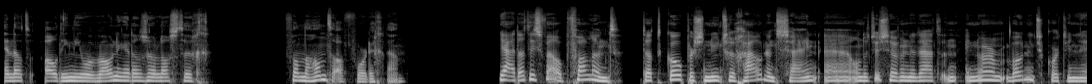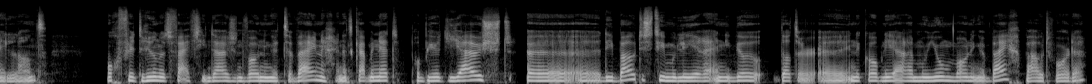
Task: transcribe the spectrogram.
en dat al die nieuwe woningen dan zo lastig van de hand af worden gedaan? Ja, dat is wel opvallend. Dat kopers nu terughoudend zijn. Uh, ondertussen hebben we inderdaad een enorm woningtekort in Nederland ongeveer 315.000 woningen te weinig. En het kabinet probeert juist uh, die bouw te stimuleren. En die wil dat er in de komende jaren een miljoen woningen bijgebouwd worden.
